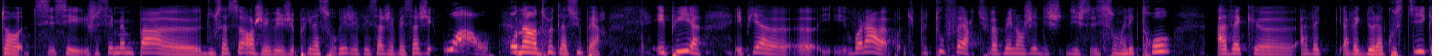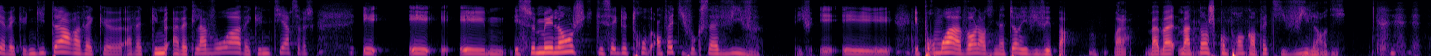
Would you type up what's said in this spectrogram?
je sais même pas euh, d'où ça sort. J'ai, j'ai pris la souris, j'ai fait ça, j'ai fait ça. J'ai waouh, on a un truc là super. Et puis, euh, et puis euh, voilà, tu peux tout faire. Tu vas mélanger des, sons électro avec, avec, avec de l'acoustique, avec une guitare, avec, avec, avec la voix, avec une tierce. Et, et, et, ce mélange, tu essayes de trouver. En fait, il faut que ça vive. Et, et, pour moi, avant, l'ordinateur, il vivait pas. Voilà. Bah, ma- maintenant, je comprends qu'en fait, il vit l'ordi.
